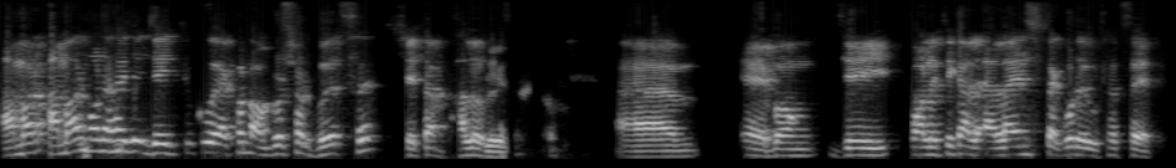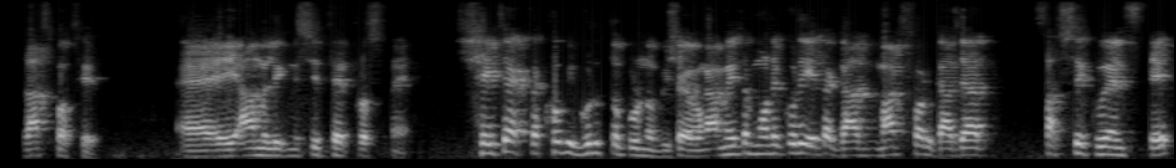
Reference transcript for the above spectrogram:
আমার আমার মনে হয় যে যেটুকু এখন অগ্রসর হয়েছে, সেটা ভালো হয়েছে এবং যেই পলিটিক্যাল অ্যালায়েন্সটা গড়ে উঠেছে রাজপথে এই আওয়ামী লীগ নিষিদ্ধের প্রশ্নে সেটা একটা খুবই গুরুত্বপূর্ণ বিষয় এবং আমি এটা মনে করি এটা মার্চ ফর গাজার সাবসিকুয়েন্ট স্টেট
